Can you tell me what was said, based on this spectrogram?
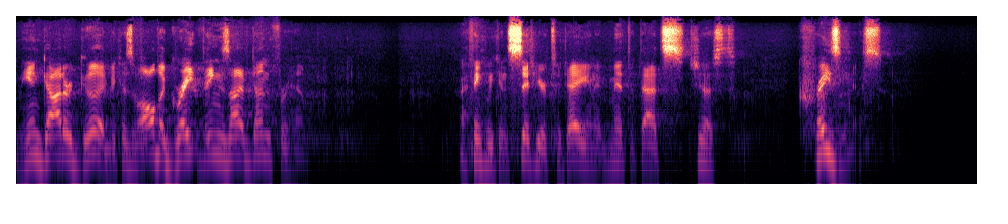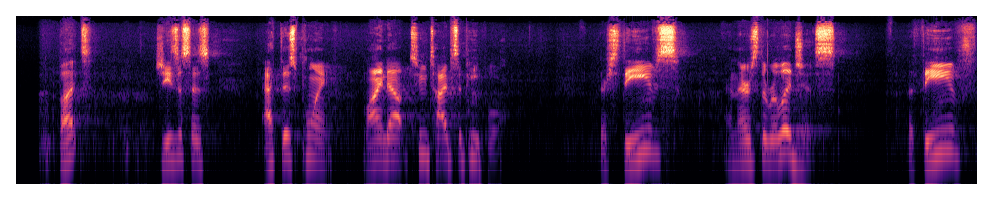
Me and God are good because of all the great things I've done for Him. I think we can sit here today and admit that that's just craziness. But Jesus says, at this point, lined out two types of people there's thieves, and there's the religious. The thief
